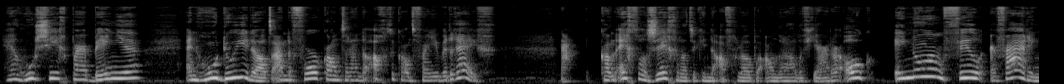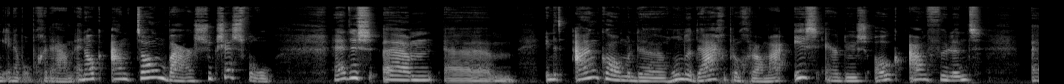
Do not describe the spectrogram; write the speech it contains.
Hè, hoe zichtbaar ben je en hoe doe je dat aan de voorkant en aan de achterkant van je bedrijf? Nou, ik kan echt wel zeggen dat ik in de afgelopen anderhalf jaar daar ook enorm veel ervaring in heb opgedaan. En ook aantoonbaar succesvol. dus ehm, ehm, in het aankomende 100 dagen programma is er dus ook aanvullend uh,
